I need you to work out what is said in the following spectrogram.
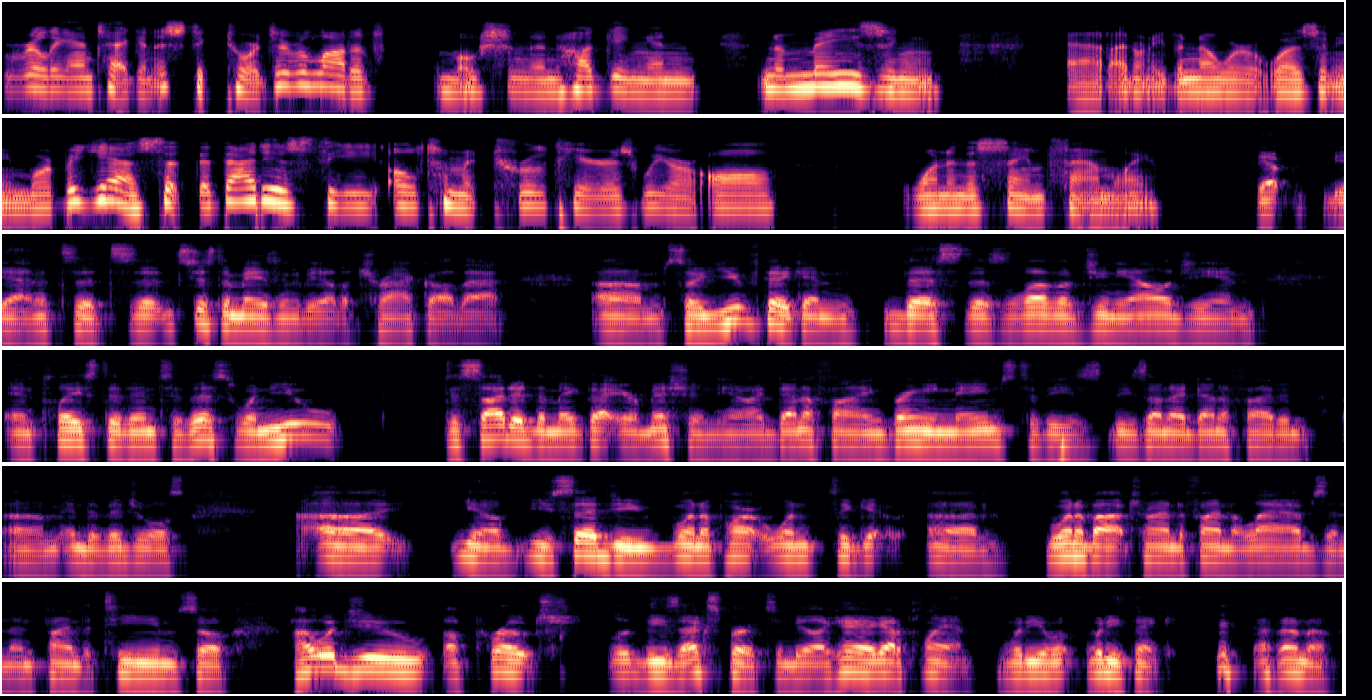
really antagonistic towards. There were a lot of emotion and hugging and an amazing ad. I don't even know where it was anymore. But yes, that that, that is the ultimate truth here is we are all one in the same family. Yep. Yeah. And it's it's it's just amazing to be able to track all that. Um, so you've taken this this love of genealogy and and placed it into this. When you decided to make that your mission, you know, identifying, bringing names to these these unidentified um, individuals, uh, you know, you said you went apart, went to get um, went about trying to find the labs and then find the team. So how would you approach these experts and be like, "Hey, I got a plan. What do you what do you think?" I don't know.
